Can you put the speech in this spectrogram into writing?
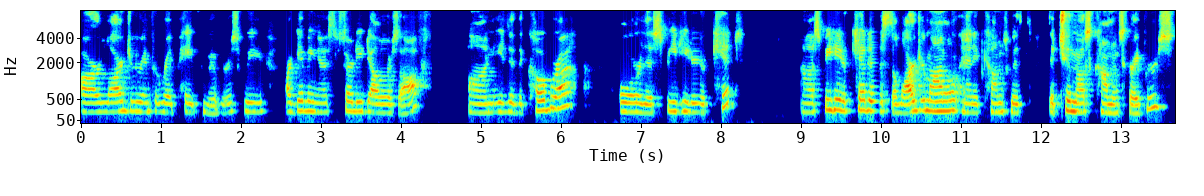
our larger infrared paint removers, we are giving us $30 off on either the Cobra or the Speedheater Kit. Uh, Speedheater Kit is the larger model and it comes with the two most common scrapers.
